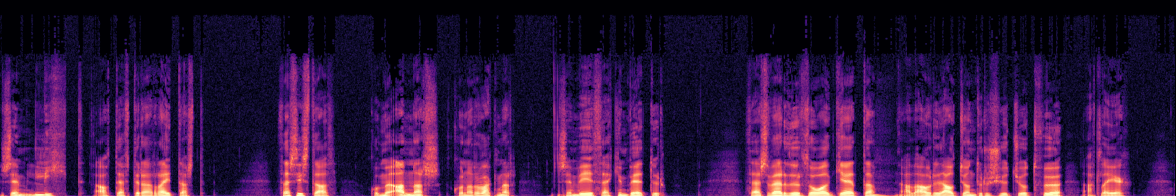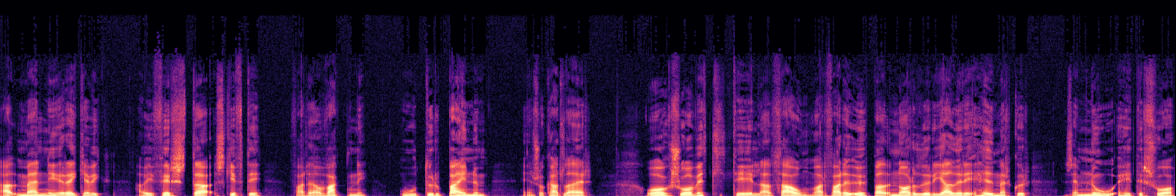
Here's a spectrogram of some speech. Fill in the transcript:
sem líkt átt eftir að rætast. Þessi stað komu annars konar vagnar sem við þekkjum betur. Þess verður þó að geta að árið 1872 ætla ég að menni Reykjavík hafi fyrsta skipti farið á vagnni út úr bænum eins og kallað er og svo vill til að þá var farið upp að norður jæðri heiðmerkur sem nú heitir svo.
